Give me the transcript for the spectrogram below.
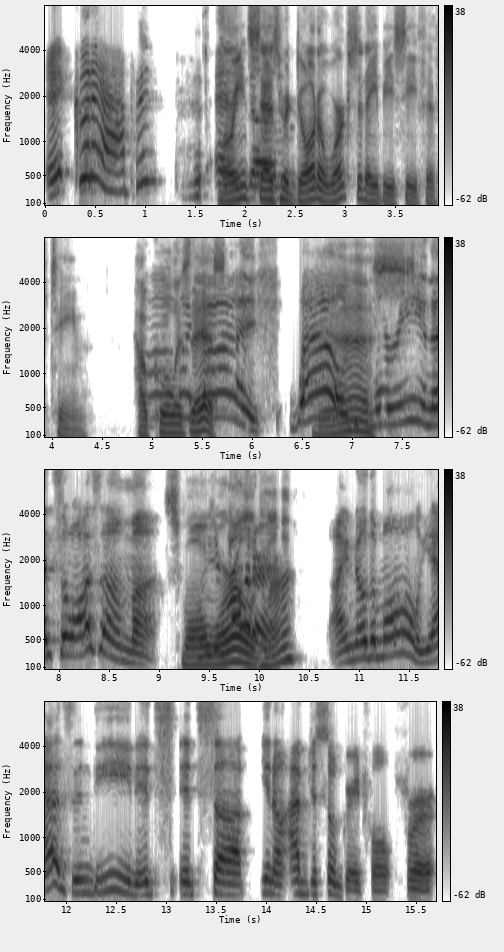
It could happen. Maureen and, says um, her daughter works at ABC 15. How cool oh is this? Gosh. Wow, yes. Maureen, that's so awesome. Small Who's world, huh? I know them all. Yes, indeed. It's it's uh, you know, I'm just so grateful for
